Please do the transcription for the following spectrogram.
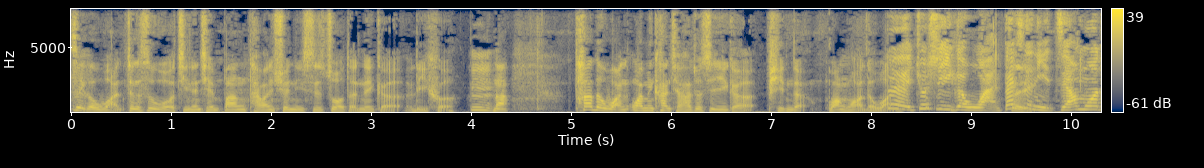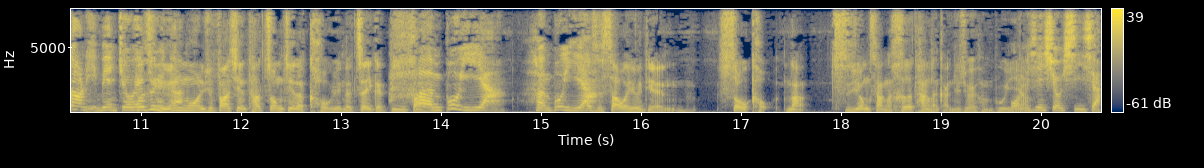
这个碗，这个是我几年前帮台湾轩尼诗做的那个礼盒。嗯，那它的碗外面看起来它就是一个平的光滑的碗，对，就是一个碗，但是你只要摸到里面，就会但是你一摸，你就发现它中间的口缘的这个地方，很不一样，很不一样它是。稍微有点收口，那使用上的喝汤的感觉就会很不一样我们。先休息一下。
